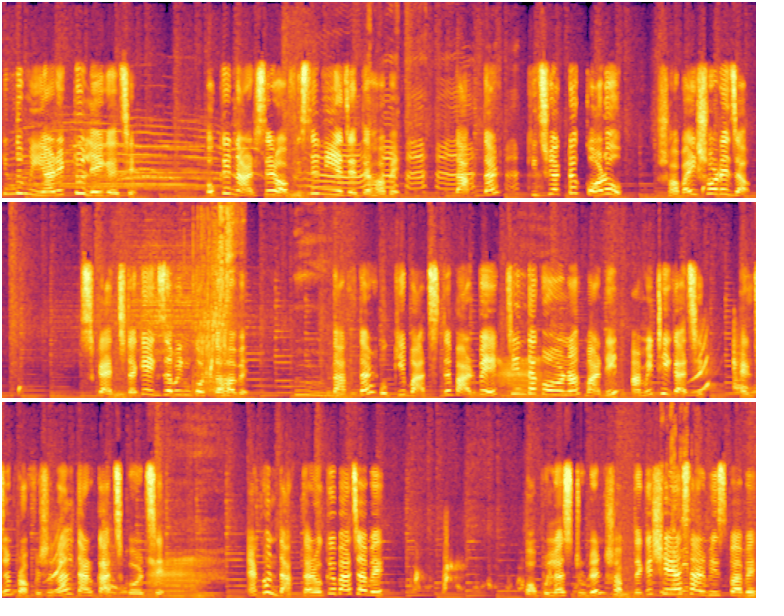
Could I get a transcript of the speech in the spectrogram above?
কিন্তু মিয়ার একটু লেগেছে। ওকে নার্সের অফিসে নিয়ে যেতে হবে। ডাক্তার, কিছু একটা করো। সবাই সরে যাও। স্ক্র্যাচটাকে এক্সামিন করতে হবে। ডাক্তার ও কি বাঁচতে পারবে? চিন্তা করো না মাটি আমি ঠিক আছি। একজন প্রফেশনাল তার কাজ করছে। এখন ডাক্তার ওকে বাঁচাবে। পপুলার স্টুডেন্ট সব থেকে সেরা সার্ভিস পাবে।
